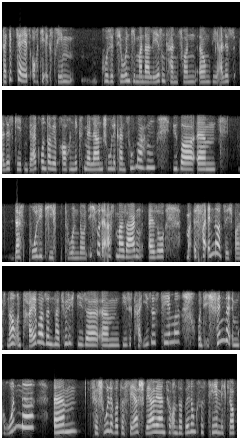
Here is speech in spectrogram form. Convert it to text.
da gibt's ja jetzt auch die extremen Positionen, die man da lesen kann, von irgendwie alles, alles geht einen Berg runter, wir brauchen nichts mehr lernen, Schule kann zumachen, über ähm, das positiv betonende. Und ich würde erstmal sagen, also es verändert sich was, ne? Und Treiber sind natürlich diese, ähm, diese KI-Systeme. Und ich finde im Grunde, ähm, für Schule wird das sehr schwer werden für unser Bildungssystem. Ich glaube,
